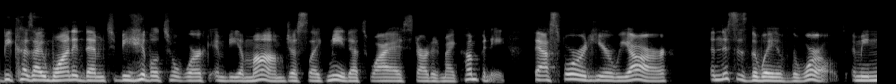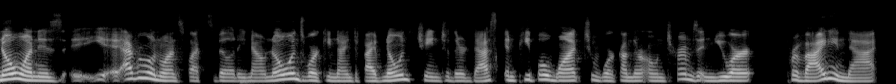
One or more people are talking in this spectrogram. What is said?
because I wanted them to be able to work and be a mom just like me. That's why I started my company. Fast forward, here we are. And this is the way of the world. I mean, no one is, everyone wants flexibility now. No one's working nine to five. No one's chained to their desk, and people want to work on their own terms. And you are providing that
